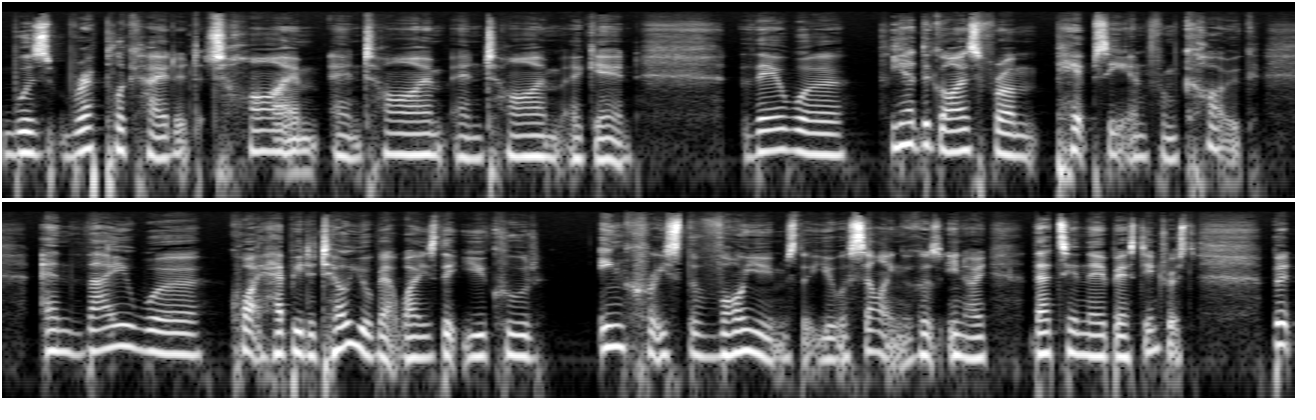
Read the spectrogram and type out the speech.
was replicated time and time and time again. There were you had the guys from Pepsi and from Coke, and they were quite happy to tell you about ways that you could increase the volumes that you were selling because, you know, that's in their best interest. But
